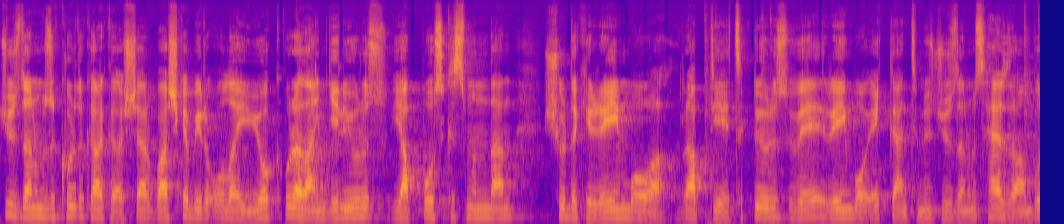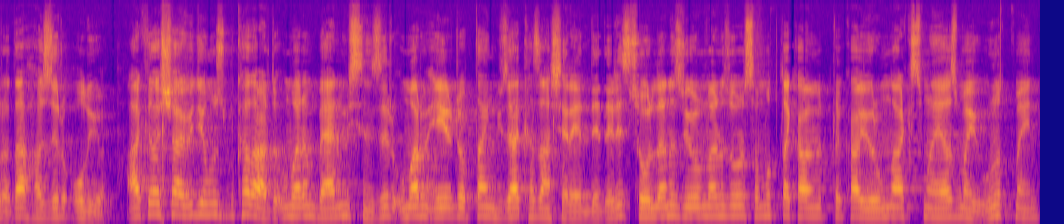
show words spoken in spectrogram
Cüzdanımızı kurduk arkadaşlar. Başka bir olayı yok. Buradan geliyoruz. Yapboz kısmından şuradaki Rainbow'a Rap diye tıklıyoruz ve Rainbow eklentimiz, cüzdanımız her zaman burada hazır oluyor. Arkadaşlar videomuz bu kadardı. Umarım beğenmişsinizdir. Umarım Airdrop'tan güzel kazançlar elde ederiz. Sorularınız, yorumlarınız olursa mutlaka ve mutlaka yorumlar kısmına yazmayı unutmayın.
